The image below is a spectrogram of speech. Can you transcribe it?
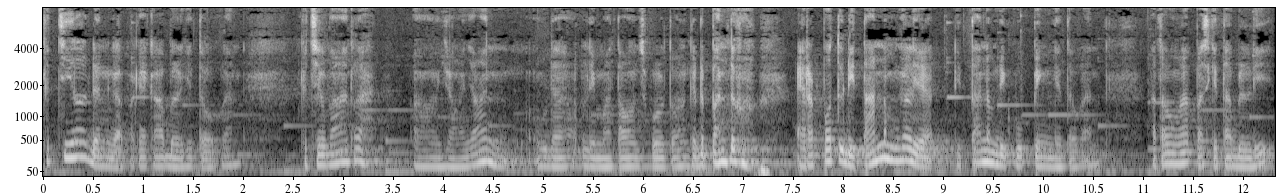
kecil dan nggak pakai kabel gitu kan. Kecil banget lah. Uh, jangan-jangan udah lima tahun 10 tahun ke depan tuh AirPod tuh ditanam kali ya. Ditanam di kuping gitu kan. Atau enggak pas kita beli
